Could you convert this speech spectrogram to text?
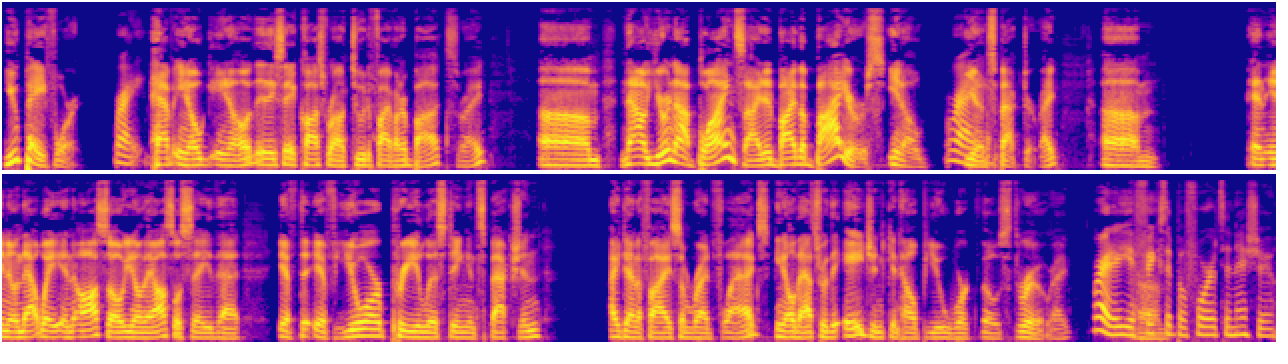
You pay for it Right. have you know you know they say it costs around two to five hundred bucks, right? Um, now you're not blindsided by the buyers, you know, Right. you know, inspector, right? Um, and you know in that way, and also you know they also say that if the if your pre-listing inspection identifies some red flags, you know that's where the agent can help you work those through, right? Right. Or you fix Um, it before it's an issue.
